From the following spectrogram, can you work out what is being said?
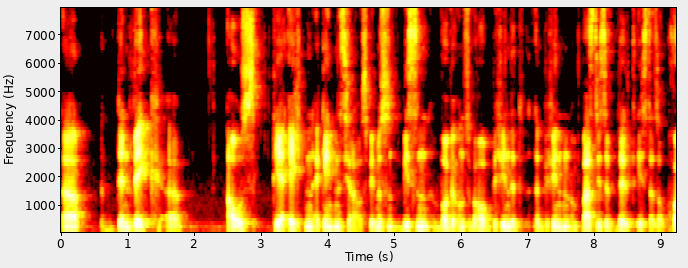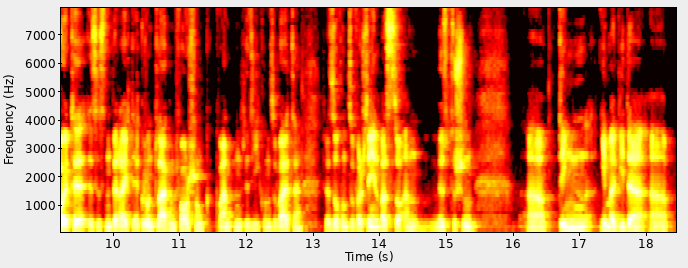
äh, den Weg aus der echten Erkenntnis heraus. Wir müssen wissen, wo wir uns überhaupt befindet, befinden und was diese Welt ist. Also heute ist es ein Bereich der Grundlagenforschung, Quantenphysik und so weiter. Wir versuchen zu verstehen, was so an mystischen Dingen immer wieder äh,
